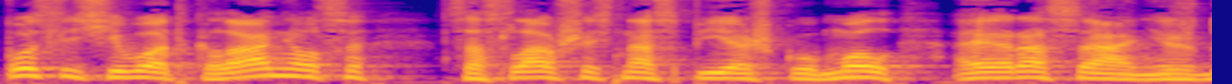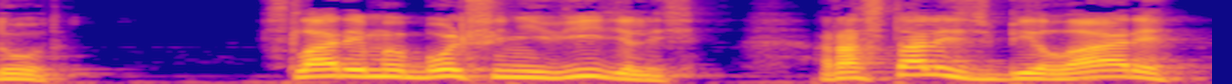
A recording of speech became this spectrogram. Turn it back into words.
после чего откланялся, сославшись на спешку, мол, аэроса не ждут. С Ларри мы больше не виделись. Расстались в Беларе.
